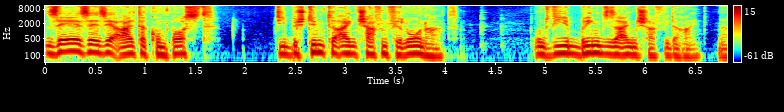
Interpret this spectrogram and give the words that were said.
sehr, sehr, sehr alter Kompost, die bestimmte Eigenschaften verloren hat. Und wir bringen diese Eigenschaft wieder rein. Ja.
